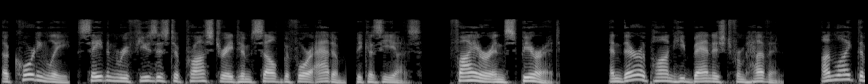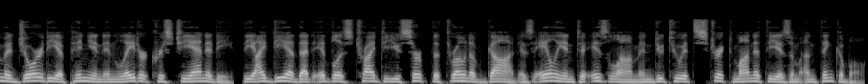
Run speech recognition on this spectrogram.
Accordingly, Satan refuses to prostrate himself before Adam, because he is fire and spirit, and thereupon he banished from heaven. Unlike the majority opinion in later Christianity, the idea that Iblis tried to usurp the throne of God is alien to Islam and due to its strict monotheism unthinkable.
